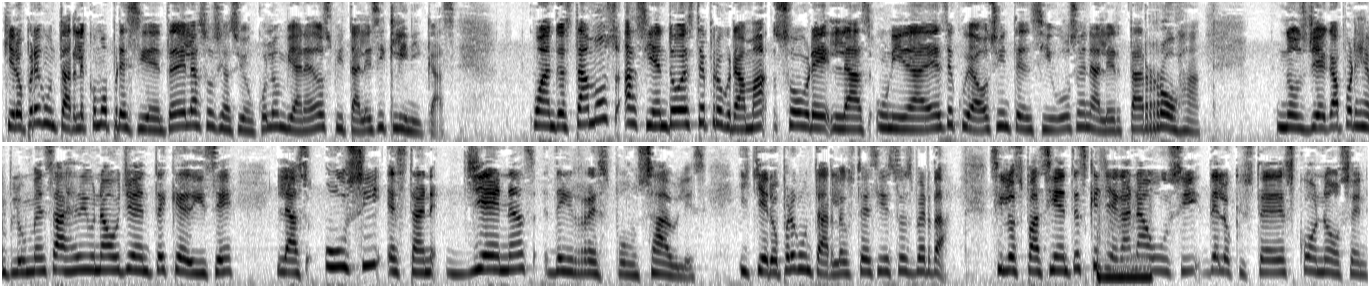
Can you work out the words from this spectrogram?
quiero preguntarle como presidente de la Asociación Colombiana de Hospitales y Clínicas. Cuando estamos haciendo este programa sobre las unidades de cuidados intensivos en alerta roja, nos llega, por ejemplo, un mensaje de una oyente que dice, las UCI están llenas de irresponsables. Y quiero preguntarle a usted si esto es verdad. Si los pacientes que llegan a UCI, de lo que ustedes conocen,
